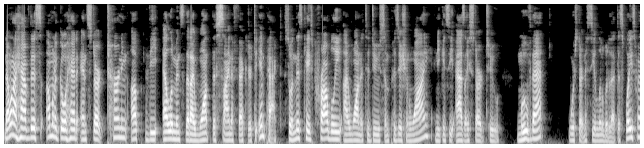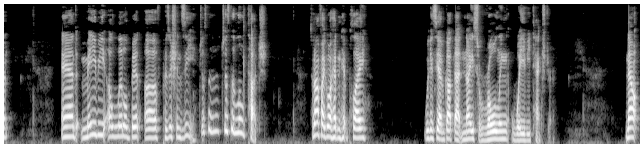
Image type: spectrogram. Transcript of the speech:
Now when I have this, I'm going to go ahead and start turning up the elements that I want the sine effector to impact. So in this case, probably I want it to do some position Y, and you can see as I start to move that, we're starting to see a little bit of that displacement. And maybe a little bit of position Z, just a, just a little touch. So now if I go ahead and hit play, we can see I've got that nice rolling wavy texture. Now,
